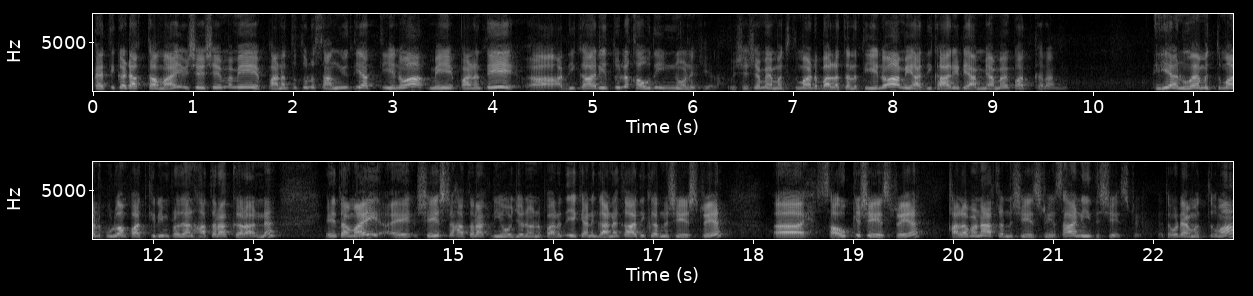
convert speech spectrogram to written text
පැතිකඩක් තමයි විශේෂයෙන්ම මේ පනත තුල සංයුතියක් තියෙනවා මේ පනතේ අ, අධිකාරිය තුල කවුද ඉන්න ඕන කියලා. විශේෂයෙන්ම ඇමතිතුමාට බලතල තියෙනවා මේ අධිකාරියට යම් යම් අය පත් කරන්න. ඒ අනුව ඇමතුමාට පුළුවන් පත් කිරීම ප්‍රධාන හතරක් කරන්න. ඒ තමයි ඒ ශේෂ්ඨ හතරක් නියෝජන වන පරිදි ඒ කියන්නේ ගණකාධිකරණ ශේෂ්ත්‍රය, අ, සෞඛ්‍ය ශේෂ්ත්‍රය, කළමනාකරණ ශේෂ්ත්‍රය සහ නීති ශේෂ්ත්‍රය. එතකොට ඇමතුමා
